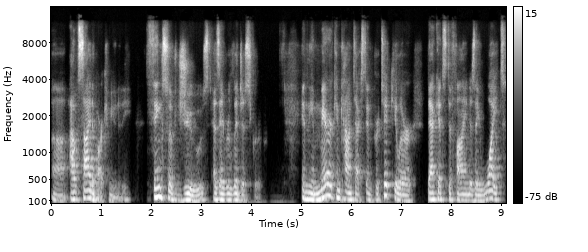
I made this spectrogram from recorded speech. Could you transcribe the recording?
uh, outside of our community thinks of Jews as a religious group. In the American context, in particular, that gets defined as a white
